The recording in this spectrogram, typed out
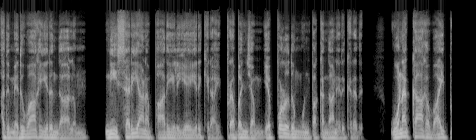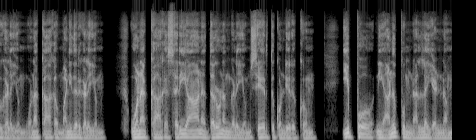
அது மெதுவாக இருந்தாலும் நீ சரியான பாதையிலேயே இருக்கிறாய். பிரபஞ்சம் எப்பொழுதும் உன் பக்கம்தான் இருக்கிறது. உனக்காக வாய்ப்புகளையும் உனக்காக மனிதர்களையும் உனக்காக சரியான தருணங்களையும் சேர்த்து கொண்டிருக்கும். இப்போ நீ அனுப்பும் நல்ல எண்ணம்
